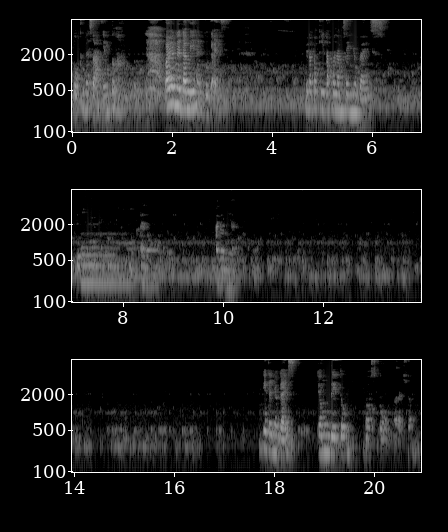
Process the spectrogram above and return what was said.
Okay na sa akin to. Parang nadamihan ko guys. Pinapakita ko lang sa inyo guys. Kung, anong, ano niya. Kita nyo guys, yung dito, nose ko, para siyang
